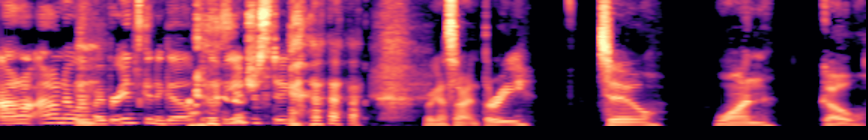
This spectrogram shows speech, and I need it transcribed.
I don't, I don't know where my brain's going to go, but it'll be interesting. We're going to start in three, two, one, go.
